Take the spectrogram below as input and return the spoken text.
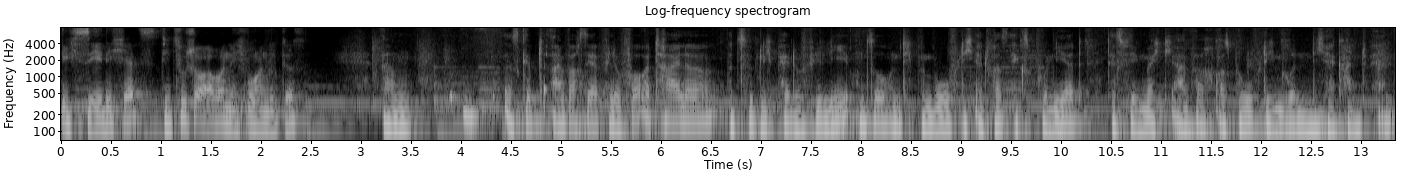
ich sehe dich jetzt, die Zuschauer aber nicht. Woran liegt es? Ähm, es gibt einfach sehr viele Vorurteile bezüglich Pädophilie und so und ich bin beruflich etwas exponiert. Deswegen möchte ich einfach aus beruflichen Gründen nicht erkannt werden.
